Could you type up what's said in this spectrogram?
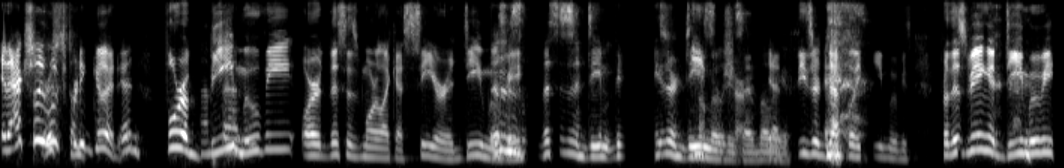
it actually looks pretty good. Good. For a Not B bad. movie, or this is more like a C or a D This movie. is this is a D. These are D These- movies, sure. I Yeah, believe. these are definitely D movies. For this being a D movie,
